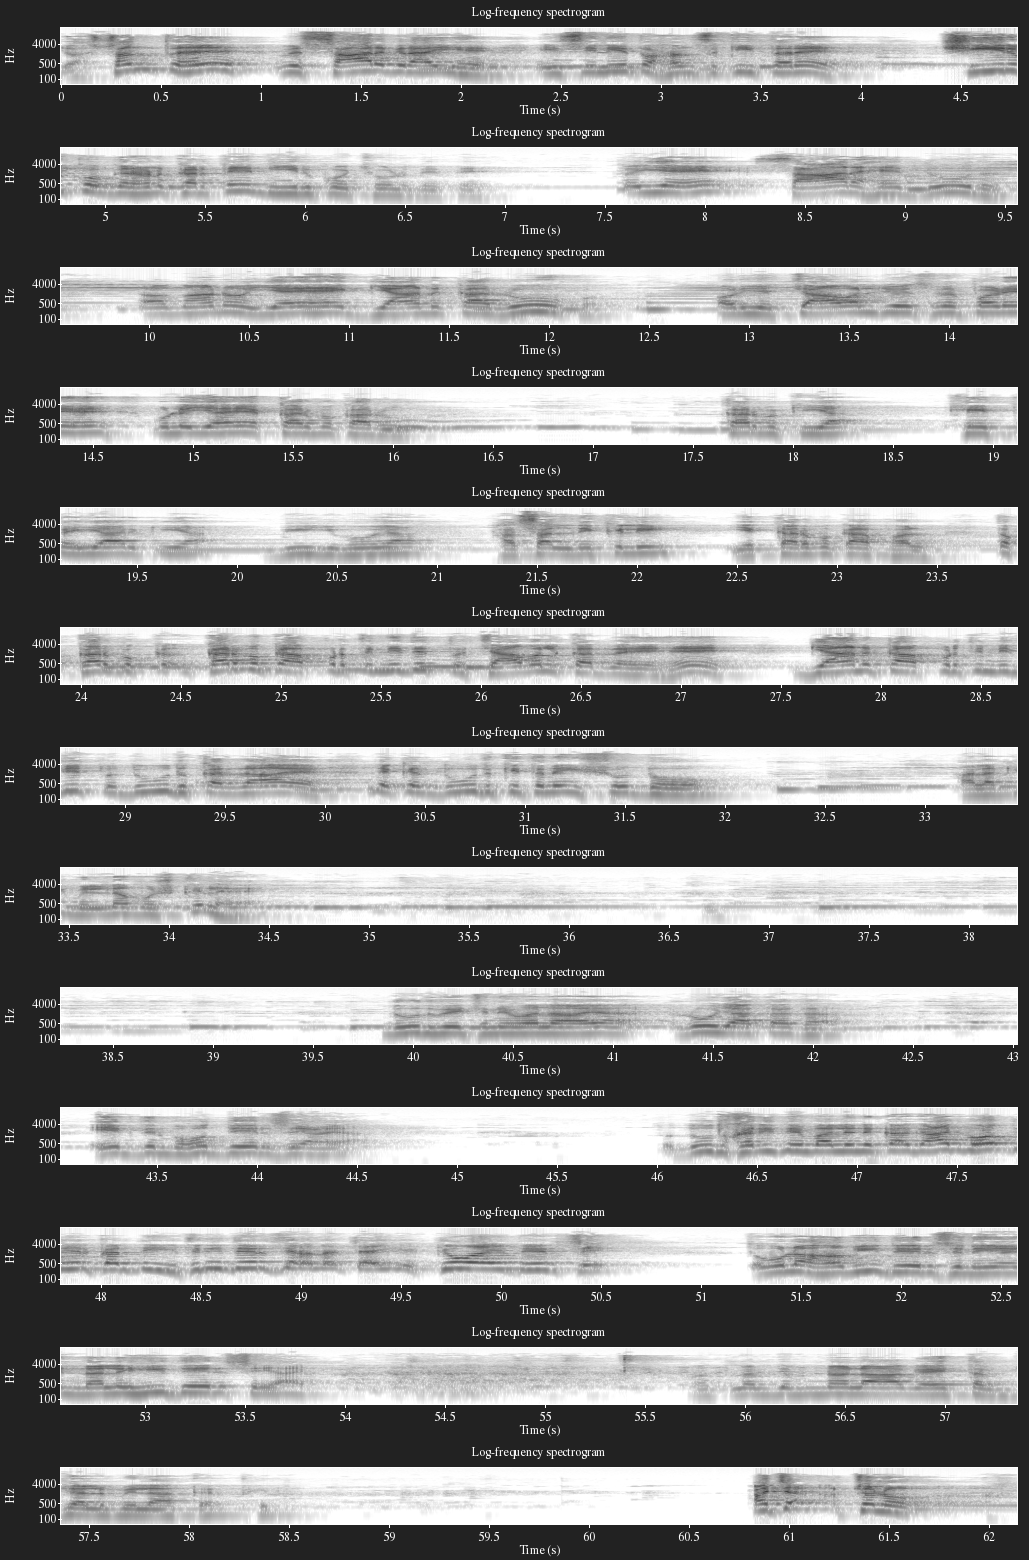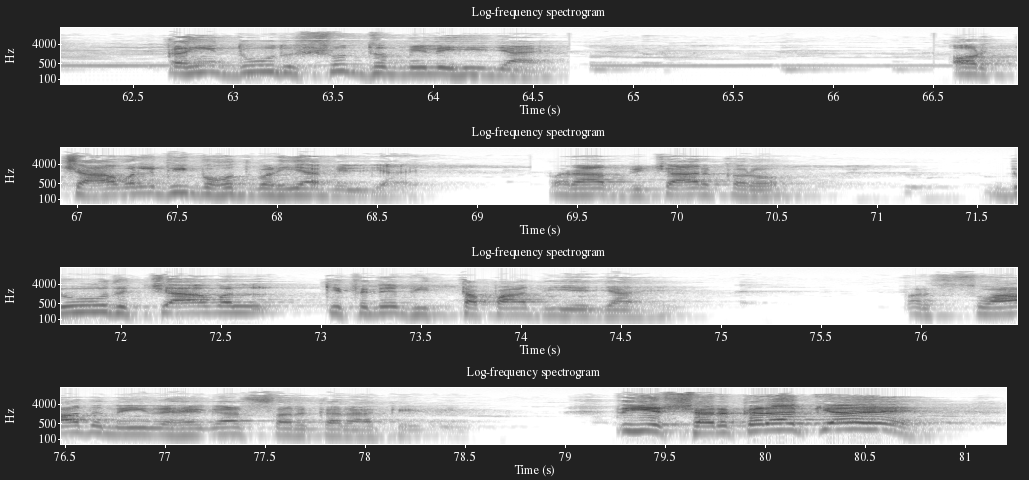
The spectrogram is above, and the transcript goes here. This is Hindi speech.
जो संत हैं, वे सारग्राही हैं। इसीलिए तो हंस की तरह क्षीर को ग्रहण करते हैं, नीर को छोड़ देते हैं। तो ये सार है दूध। और मानो यह है ज्ञान का रूप, और ये चावल जो इसमें पड़े हैं, बोले यह है कर्म का रूप। कर्म किया, खेत तैयार किया, बीज बोया, फ़सल निकली, ये कर्म का फल। तो कर्म कर्म का प्रतिनिधित्व तो चावल कर रहे हैं। ज्ञान का प्रतिनिधित्व दूध कर रहा है, लेकिन दूध कितने ही शुद्ध हो। हालाँकि मिलना मुश्किल है। दूध बेचने वाला आया रोज आता था। एक दिन बहुत देर से आया। तो दूध खरीदने वाले ने कहा आज बहुत देर कर दी, इतनी देर से आना चाहिए, क्यों आए देर से? तो बोला, हम ही देर से नहीं आए, नल ही देर से आए। मतलब जब नल आ गए तब जल मिलाकर फिर। अच्छा चलो, कहीं दूध शुद्ध मिल ही जाए और चावल भी बहुत बढ़िया मिल जाए, पर आप विचार करो, दूध चावल कितने भी तपा दिए जाएँ, पर स्वाद नहीं रहेगा शर्करा के तो ये शर्करा क्या है?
